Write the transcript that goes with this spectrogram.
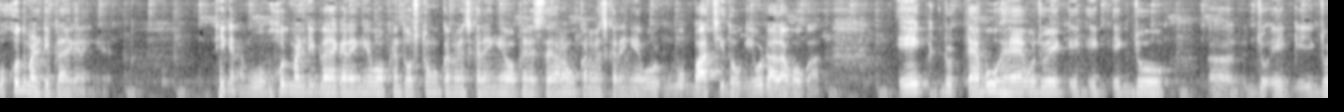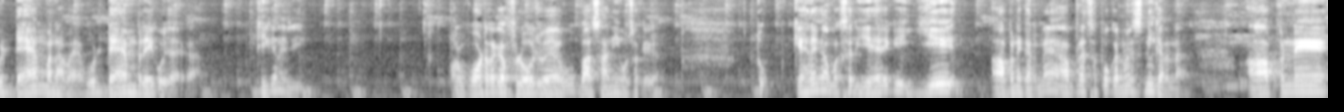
वो खुद मल्टीप्लाई करेंगे ठीक है ना? वो खुद मल्टीप्लाई करेंगे वो अपने दोस्तों को कन्विंस करेंगे वो अपने रिश्तेदारों को कन्विंस करेंगे वो वो बातचीत होगी वो डायलॉग होगा। एक जो टैबू है वो जो एक एक एक, एक जो जो एक, एक जो डैम बना हुआ है वो डैम ब्रेक हो जाएगा ठीक है ना जी? और वाटर का फ्लो जो है वो बासानी हो सकेगा। तो कहने का मकसद ये है कि ये आपने करना है, आपने सबको कन्विंस नहीं करना। आपने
